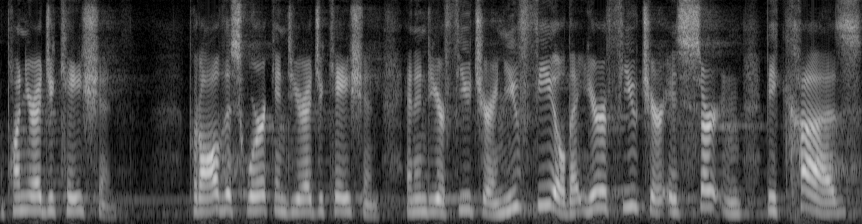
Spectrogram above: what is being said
upon your education? put all this work into your education and into your future, and you feel that your future is certain because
